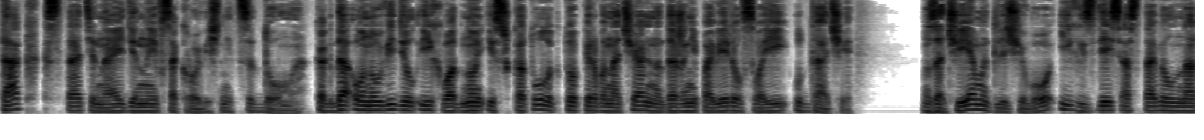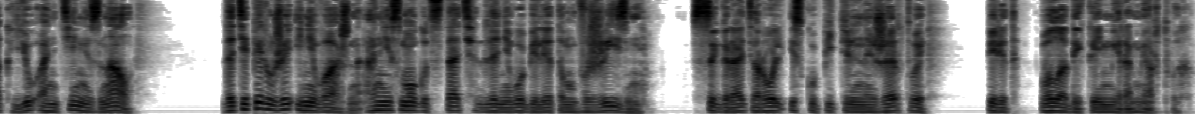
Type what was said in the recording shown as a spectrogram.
так, кстати, найденные в сокровищнице дома. Когда он увидел их в одной из шкатулок, то первоначально даже не поверил своей удаче. Зачем и для чего их здесь оставил Нак Юанти, не знал. Да теперь уже и не важно. Они смогут стать для него билетом в жизнь, сыграть роль искупительной жертвы перед владыкой мира мертвых.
